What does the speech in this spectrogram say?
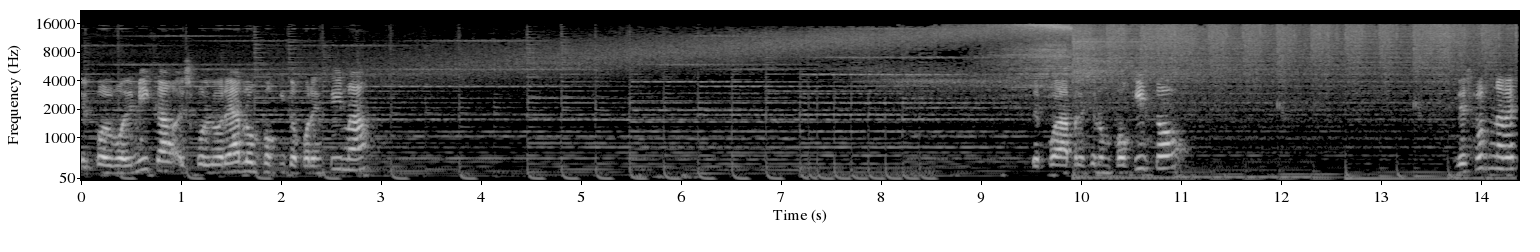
el polvo de mica, espolvorearlo un poquito por encima. Se puede apreciar un poquito. Después una vez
